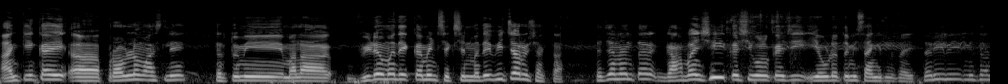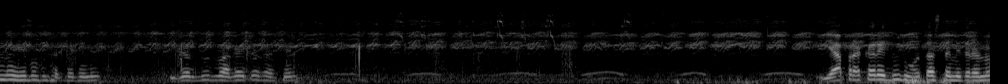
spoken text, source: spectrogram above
आणखी काही प्रॉब्लेम असले तर तुम्ही मला व्हिडिओमध्ये कमेंट सेक्शनमध्ये विचारू शकता. त्याच्यानंतर गाभांशी कशी ओळखायची एवढं तुम्ही सांगितलंच आहे. तरी बी मित्रांनो हे बघू शकता तुम्ही. जर दूध बघायचंच असेल. या प्रकारे दूध होत असतं मित्रांनो.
